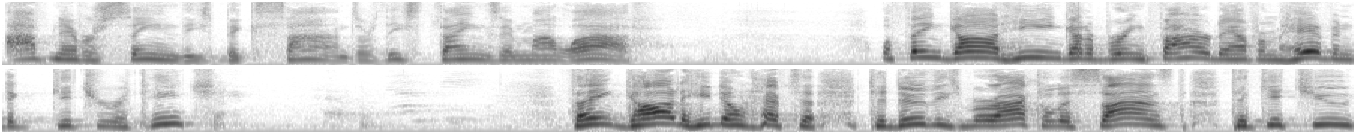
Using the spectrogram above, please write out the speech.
I've never seen these big signs or these things in my life. Well, thank God He ain't got to bring fire down from heaven to get your attention. Thank God He don't have to, to do these miraculous signs to get you,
